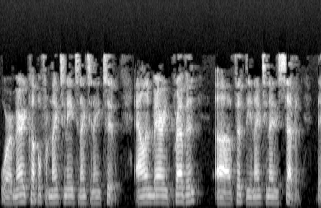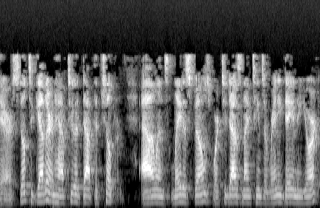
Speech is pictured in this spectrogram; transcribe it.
were a married couple from 1980 to 1992. Allen married Previn, uh, 50 in 1997. They are still together and have two adopted children. Allen's latest films were 2019's A Rainy Day in New York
